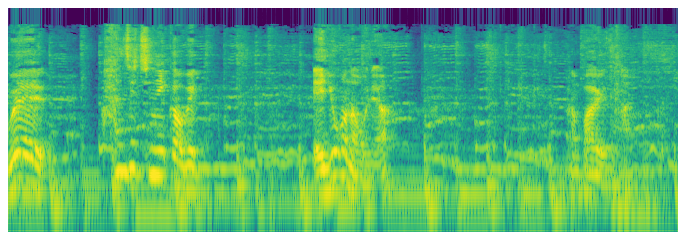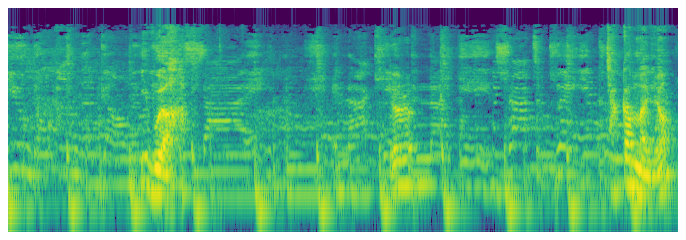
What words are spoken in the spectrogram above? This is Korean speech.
왜 한시 치니까 왜 애교가 나오냐? 한번 봐야겠다. 이 뭐야? 여러 잠깐만요.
